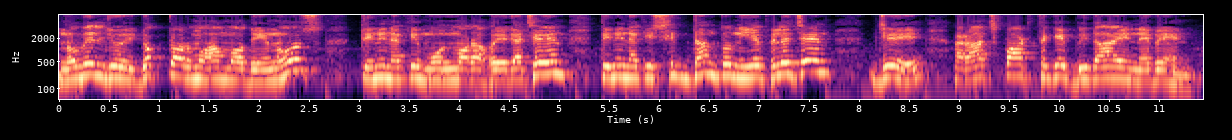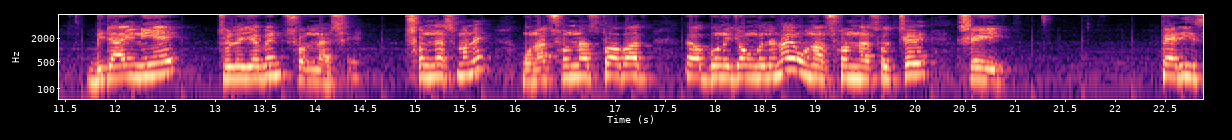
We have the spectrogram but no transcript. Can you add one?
নোবেলজয়ী ডক্টর মোহাম্মদ ইউনুস তিনি নাকি মনমরা হয়ে গেছেন, তিনি নাকি সিদ্ধান্ত নিয়ে ফেলেছেন যে রাজপাট থেকে বিদায় নেবেন। বিদায় নিয়ে চলে যাবেন সন্ন্যাসে। সন্ন্যাস মানে ওনার সন্ন্যাস তো আবার বনে জঙ্গলে নয়, ওনার সন্ন্যাস হচ্ছে সেই প্যারিস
